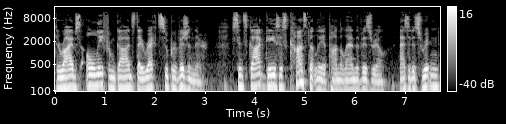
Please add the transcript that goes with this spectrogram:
derives only from God's direct supervision there, since God gazes constantly upon the land of Israel, as it is written,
